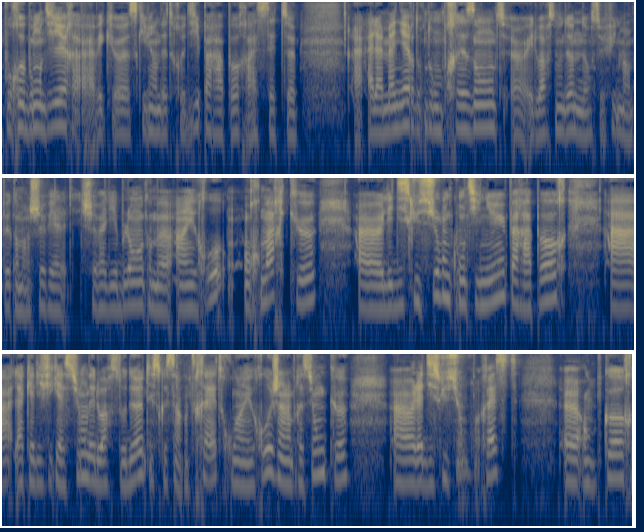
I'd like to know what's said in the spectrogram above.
pour rebondir avec ce qui vient d'être dit par rapport à cette à la manière dont on présente Edward Snowden dans ce film un peu comme un chevalier, blanc, comme un héros, on remarque que les discussions continuent par rapport à la qualification d'Edward Snowden. Est-ce que c'est un traître ou un héros? J'ai l'impression que la discussion reste encore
